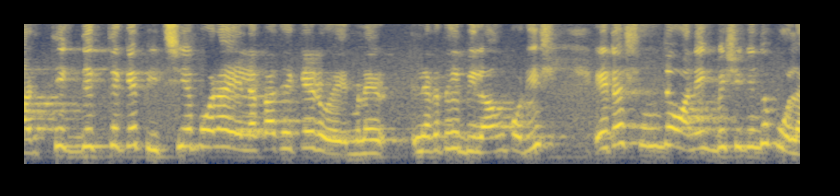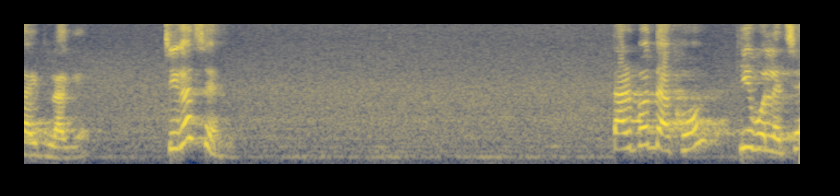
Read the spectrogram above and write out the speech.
আর্থিক দিক থেকে পিছিয়ে পড়া এলাকা থেকে রয়ে মানে এলাকা থেকে বিলং করিস, এটা শুনতে অনেক বেশি কিন্তু পোলাইট লাগে। ঠিক আছে? তারপর দেখো কি বলেছে?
